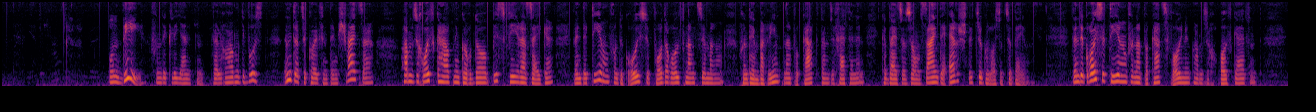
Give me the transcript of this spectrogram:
Und die von den Klienten, welche haben gewusst, unterzukaufen dem Schweizer, haben sich aufgehalten im Korridor bis vier Säge, wenn die Tiere von der Größe vor der Aufnahmezimmer von dem berühmten Advokat von sich öffnen, kann dieser Sohn sein, der Erste zugelassen zu werden. Wenn die größten Tiere von Advokats Wohnung haben sich aufgeöffnet,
